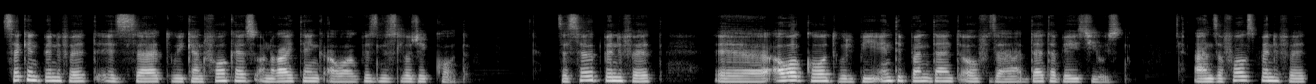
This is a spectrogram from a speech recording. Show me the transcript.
Second benefit is that we can focus on writing our business logic code. The third benefit uh, our code will be independent of the database used. And the fourth benefit,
